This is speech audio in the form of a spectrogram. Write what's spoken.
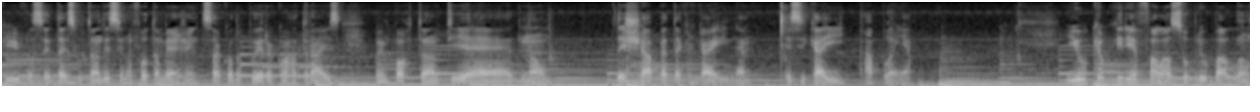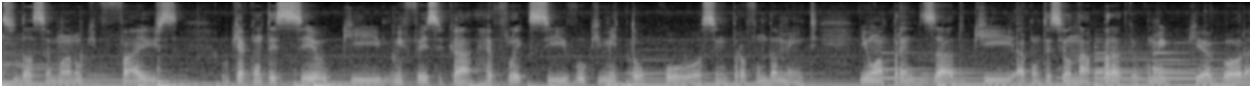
que você está escutando. E se não for também, a gente sacoda a poeira, corre atrás. O importante é não deixar a peteca cair, né? E se cair, apanha. E o que eu queria falar sobre o balanço da semana, o que faz o que aconteceu que me fez ficar reflexivo, o que me tocou assim profundamente. E um aprendizado que aconteceu na prática comigo que agora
